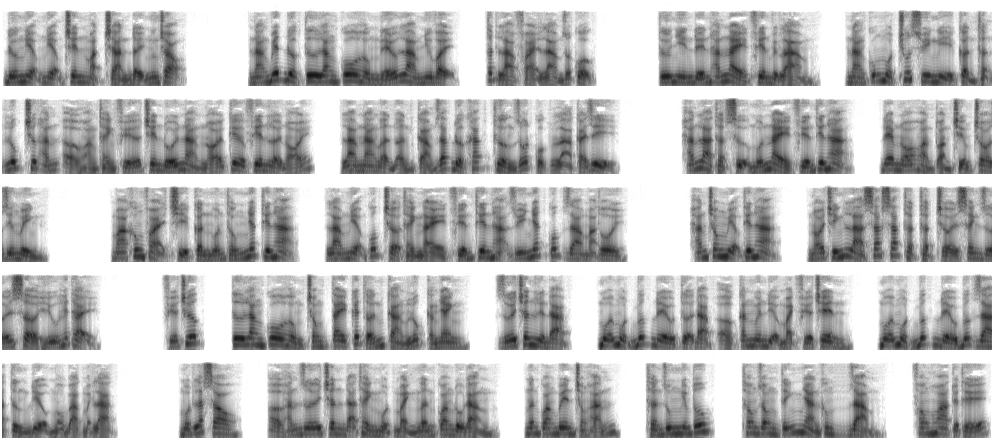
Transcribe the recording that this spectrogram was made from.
Đường nghiệm nghiệm trên mặt tràn đầy ngưng trọng. Nàng biết được tư lăng cô hồng nếu làm như vậy, tất là phải làm rốt cuộc. Tư nhìn đến hắn này phiên việc làm, nàng cũng một chút suy nghĩ cẩn thận lúc trước hắn ở hoàng thành phía trên đối nàng nói kia phiên lời nói, làm nàng ẩn ẩn cảm giác được khắc thường rốt cuộc là cái gì. Hắn là thật sự muốn này phiến thiên hạ, đem nó hoàn toàn chiếm cho riêng mình. Mà không phải chỉ cần muốn thống nhất thiên hạ, làm niệm quốc trở thành này phiến thiên hạ duy nhất quốc gia mà thôi. Hắn trong miệng thiên hạ, nói chính là xác xác thật thật trời xanh dưới sở hữu hết thảy. Phía trước, tư lăng cô hồng trong tay kết ấn càng lúc càng nhanh, dưới chân liền đạp, mỗi một bước đều tựa đạp ở căn nguyên địa mạch phía trên, mỗi một bước đều bước ra từng điều màu bạc mạch lạc. Một lát sau, ở hắn dưới chân đã thành một mảnh ngân quang đồ đằng, ngân quang bên trong hắn, thần dung nghiêm túc, thông dong tĩnh nhàn không giảm, phong hoa tuyệt thế.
